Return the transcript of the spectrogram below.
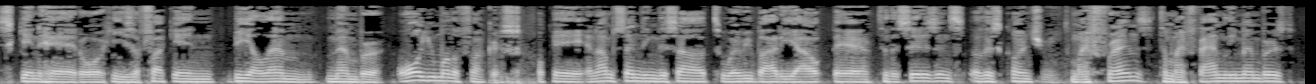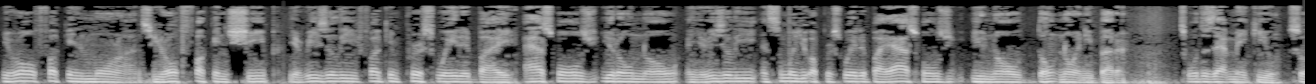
skinhead or he's a fucking BLM member. All you motherfuckers, okay? And I'm sending this out to everybody out there, to the citizens of this country, to my friends, to my family members. You're all fucking morons. You're all fucking sheep. You're easily fucking persuaded by assholes you don't know, and you're easily, and some of you are persuaded by assholes you know don't know any better. So what does that make you? So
